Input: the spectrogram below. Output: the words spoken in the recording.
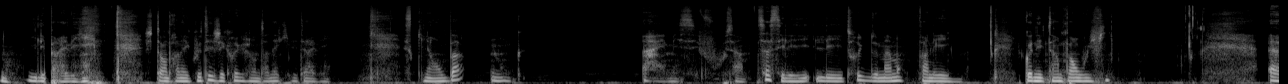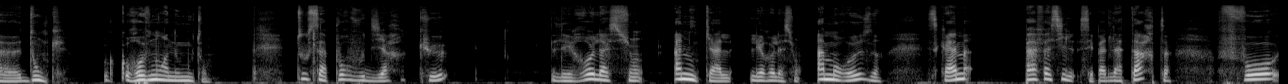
Non, il n'est pas réveillé. J'étais en train d'écouter, j'ai cru que j'entendais qu'il était réveillé. Est-ce qu'il est en bas? Donc. Ah, mais c'est fou ça. Ça, c'est les, trucs de maman. Enfin, les. Je connectais un peu en Wi-Fi. Euh, donc, revenons à nos moutons. Tout ça pour vous dire que les relations amicales, les relations amoureuses, c'est quand même pas facile. C'est pas de la tarte. Faut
